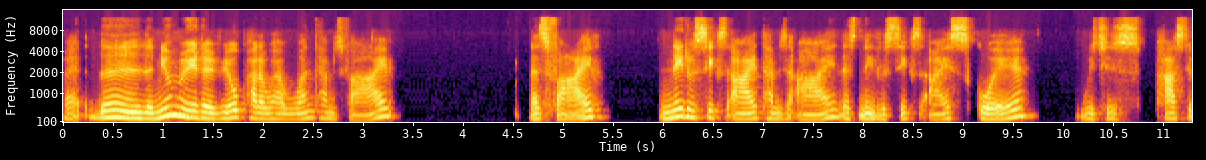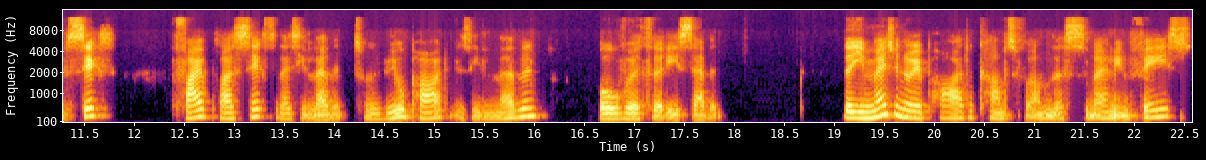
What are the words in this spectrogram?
Right, then the numerator real part will have 1 times 5. That's 5. Negative 6i times i, that's negative 6i squared, which is positive 6. 5 plus 6, that's 11. So the real part is 11 over 37. The imaginary part comes from the smiling face,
